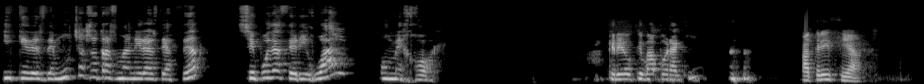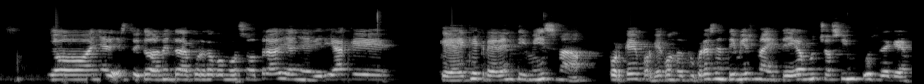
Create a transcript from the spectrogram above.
y que desde muchas otras maneras de hacer se puede hacer igual o mejor. Creo que va por aquí. Patricia. Yo estoy totalmente de acuerdo con vosotras y añadiría que, que hay que creer en ti misma. ¿Por qué? Porque cuando tú crees en ti misma y te llegan muchos inputs de que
